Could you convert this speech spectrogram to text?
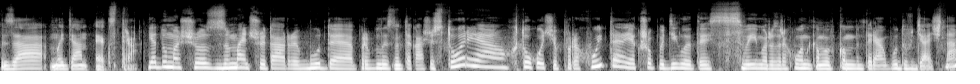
за медян екстра. Я думаю, що з меншої тари буде приблизно така ж історія. Хто хоче, порахуйте. Якщо поділитесь своїми розрахунками в коментарях, буду вдячна.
